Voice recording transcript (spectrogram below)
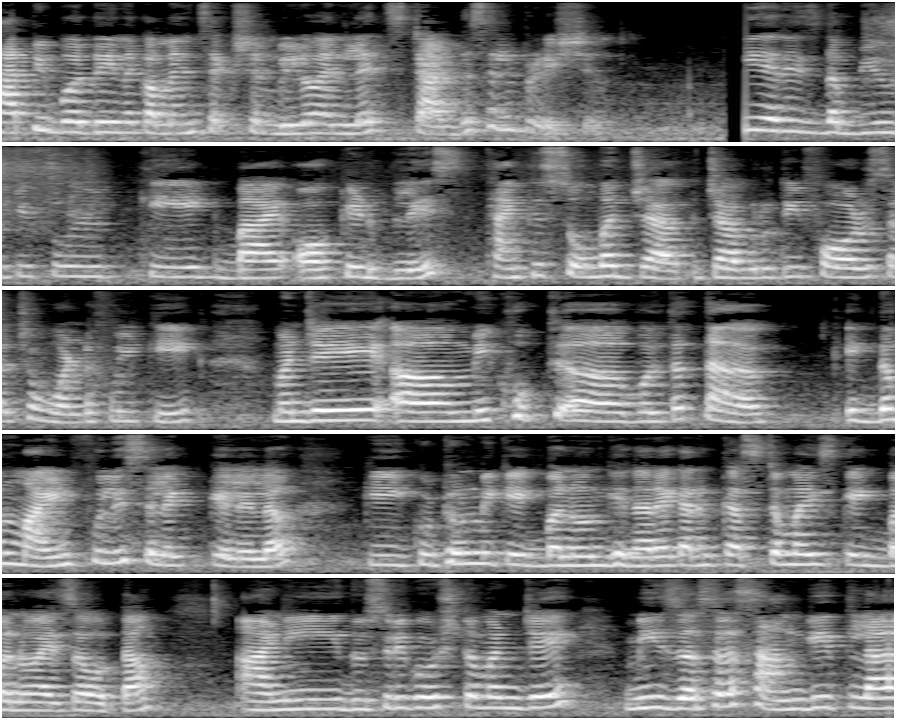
happy birthday in a comment section below and let start the celebration here is the beautiful cake by Orchid Bliss thank you so much Jagruti for such a wonderful cake म्हणजे मी खूप बोलतात ना एकदम माइंडफुली सिलेक्ट केलेलं की कुठून मी केक बनवून घेणार आहे कारण कस्टमाइज केक बनवायचा होता. आणि दुसरी गोष्ट म्हणजे मी जसं सांगितला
